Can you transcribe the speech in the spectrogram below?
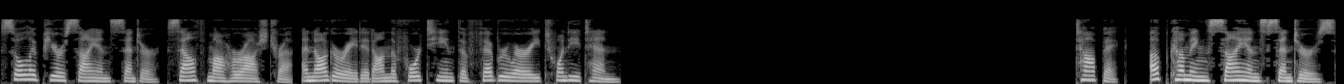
Solapur Science Centre, South Maharashtra, inaugurated on 14 February 2010. Upcoming science centres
